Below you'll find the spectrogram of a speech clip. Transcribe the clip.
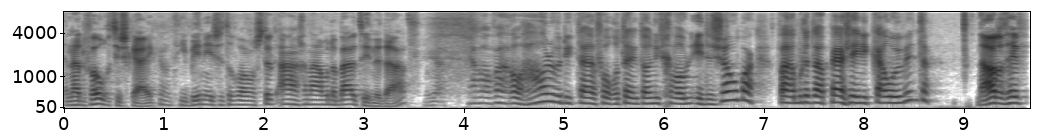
en naar de vogeltjes kijken. Want hier binnen is het toch wel een stuk aangenamer dan buiten inderdaad. Ja, maar waarom houden we die tuinvogeltelling dan niet gewoon in de zomer? Waarom moet het nou per se in die koude winter? Nou, dat heeft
